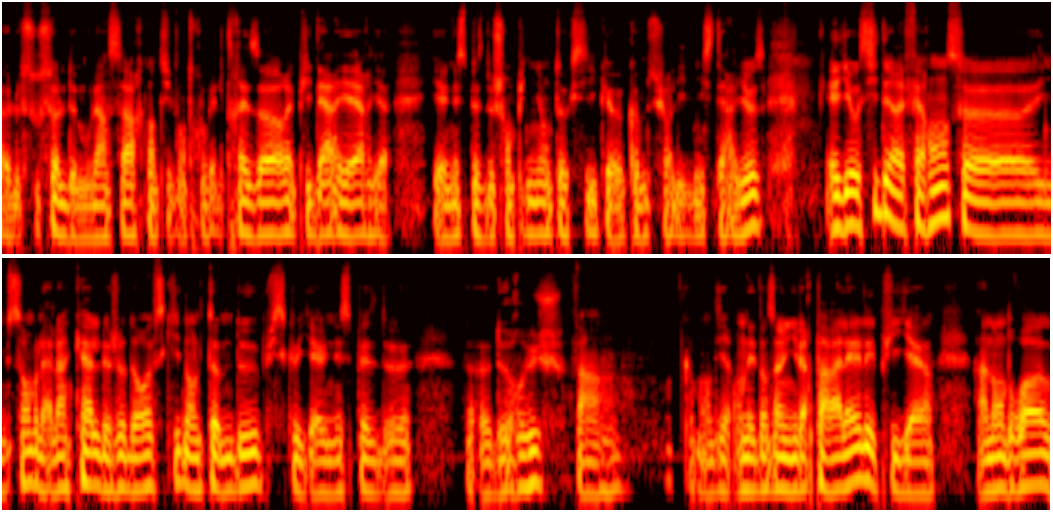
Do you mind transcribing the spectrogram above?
le sous-sol de Moulinsart quand ils vont trouver le trésor. Et puis derrière, il y a, il y a une espèce de champignon toxique euh, comme sur l'île mystérieuse. Et il y a aussi des références, euh, il me semble, à l'Incal de Jodorowsky dans le tome 2, puisqu'il y a une espèce de, euh, de ruche, enfin, comment dire, on est dans un univers parallèle, et puis il y a un endroit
